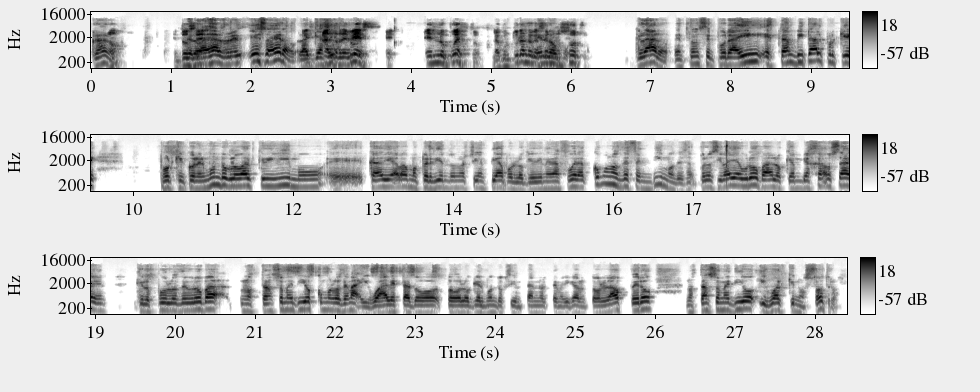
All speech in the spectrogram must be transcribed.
Claro. Entonces, esa era la que al revés, eh, es lo opuesto. La cultura es lo que hacemos nosotros. Claro, entonces por ahí es tan vital porque, porque con el mundo global que vivimos, eh, cada día vamos perdiendo nuestra identidad por lo que viene de afuera. ¿Cómo nos defendimos de eso? Pero si vaya a Europa, los que han viajado saben que los pueblos de Europa no están sometidos como los demás. Igual está todo, todo lo que es el mundo occidental norteamericano en todos lados, pero no están sometidos igual que nosotros.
